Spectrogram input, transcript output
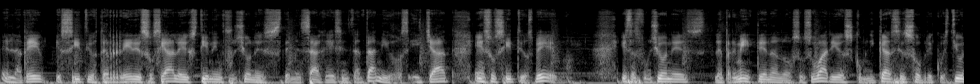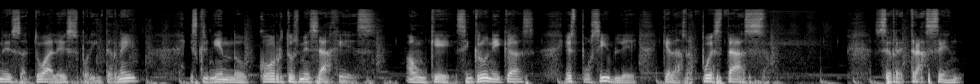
en la web sitios de redes sociales tienen funciones de mensajes instantáneos y chat en sus sitios web. Estas funciones le permiten a los usuarios comunicarse sobre cuestiones actuales por Internet, escribiendo cortos mensajes. Aunque sincrónicas, es posible que las respuestas se retrasen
